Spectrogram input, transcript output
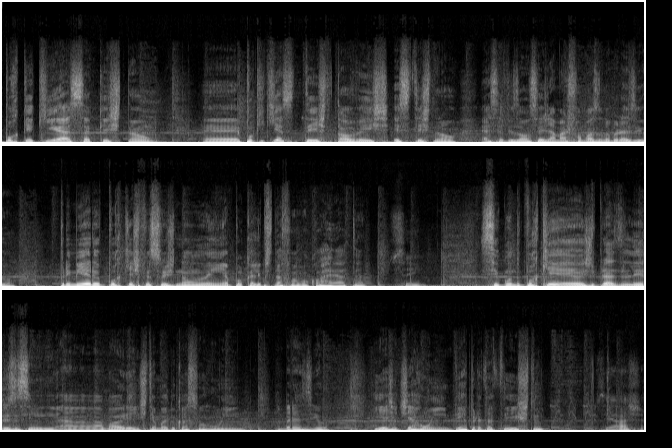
por que que essa questão, é, por que que esse texto, talvez, esse texto não, essa visão seja a mais famosa no Brasil? Primeiro, porque as pessoas não leem Apocalipse da forma correta. Sim. Segundo, porque os brasileiros, assim, a, a maioria, a gente tem uma educação ruim no Brasil. E a gente é ruim em interpretar texto. Você acha?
